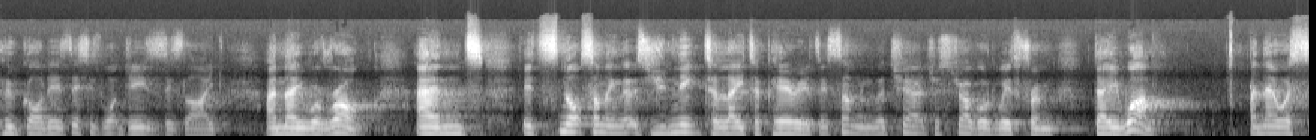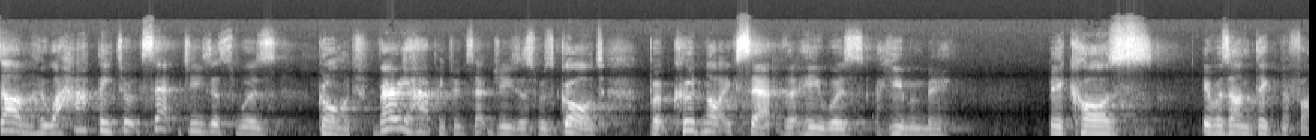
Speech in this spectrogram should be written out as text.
who God is, this is what Jesus is like, and they were wrong. And it's not something that's unique to later periods. It's something the church has struggled with from day one. And there were some who were happy to accept Jesus was God, very happy to accept Jesus was God, but could not accept that he was a human being because it was undignified.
